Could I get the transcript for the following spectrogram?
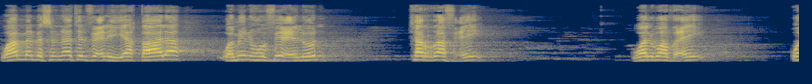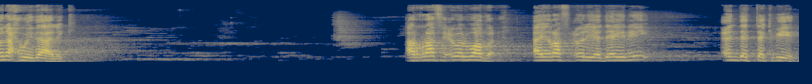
وأما المسنونات الفعلية قال ومنه فعل كالرفع والوضع ونحو ذلك. الرفع والوضع أي رفع اليدين عند التكبير.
